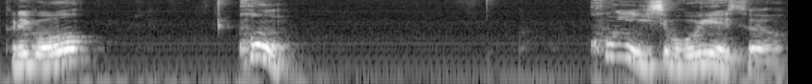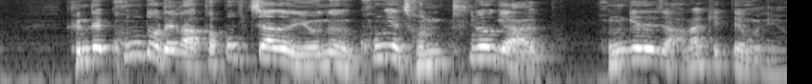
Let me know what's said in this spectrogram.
그리고 콩. 콩이 25위에 있어요. 근데 콩도 내가 아까 뽑지 않은 이유는 콩의 전투력이 아, 공개되지 않았기 때문이에요.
